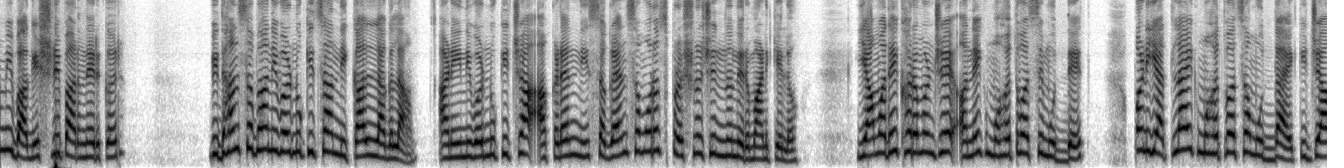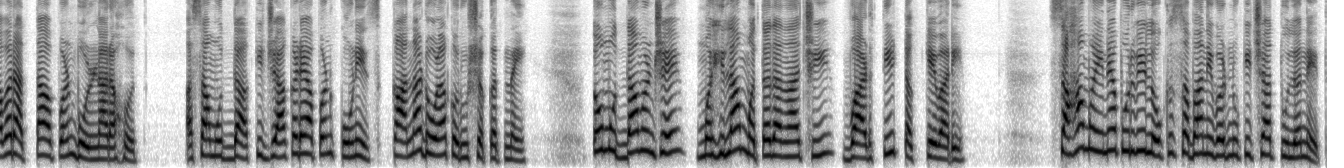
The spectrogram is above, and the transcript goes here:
मी बागेश्री पारनेरकर. विधानसभा निवडणुकीचा निकाल लागला आणि निवडणुकीच्या आकड्यांनी सगळ्यांसमोरच प्रश्नचिन्ह निर्माण केलं. यामध्ये खरं म्हणजे अनेक महत्त्वाचे मुद्दे आहेत पण यातला एक महत्त्वाचा मुद्दा आहे की ज्यावर आत्ता आपण बोलणार आहोत. असा मुद्दा की ज्याकडे आपण कोणीच कानाडोळा करू शकत नाही. तो मुद्दा म्हणजे महिला मतदानाची वाढती टक्केवारी. सहा महिन्यापूर्वी लोकसभा निवडणुकीच्या तुलनेत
